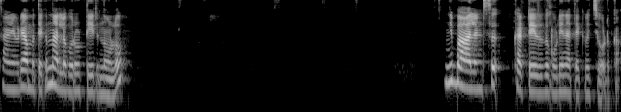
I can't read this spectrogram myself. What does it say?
താഴെ കൂടി ആകുമ്പോഴത്തേക്കും നല്ലപോലെ ഒട്ടിയിരുന്നോളൂ. ഇനി ബാലൻസ് കട്ട് ചെയ്തത് കൂടി ഇതിനകത്തേക്ക് വെച്ച് കൊടുക്കാം.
